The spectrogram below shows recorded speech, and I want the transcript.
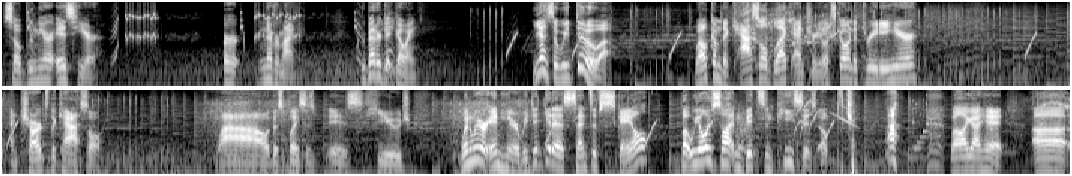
So Blumiere is here. Er, never mind. We better get going. Yes, we do. Welcome to Castle Bleck entry. Let's go into 3D here. And charge the castle. Wow, this place is, is huge. When we were in here, we did get a sense of scale, but we always saw it in bits and pieces. Oh, ah, well, I got hit. Uh,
